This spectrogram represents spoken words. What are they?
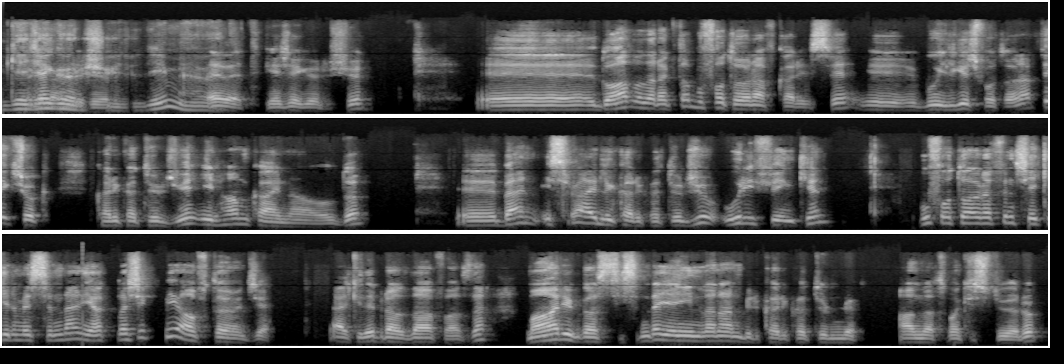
Gece görüşüydü değil mi? Evet, evet gece görüşü. Ee, doğal olarak da bu fotoğraf karesi, e, bu ilginç fotoğraf pek çok karikatürcüye ilham kaynağı oldu. E, ben İsrailli karikatürcü Uri Fink'in bu fotoğrafın çekilmesinden yaklaşık bir hafta önce, belki de biraz daha fazla, Mağrib Gazetesi'nde yayınlanan bir karikatürünü anlatmak istiyorum.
